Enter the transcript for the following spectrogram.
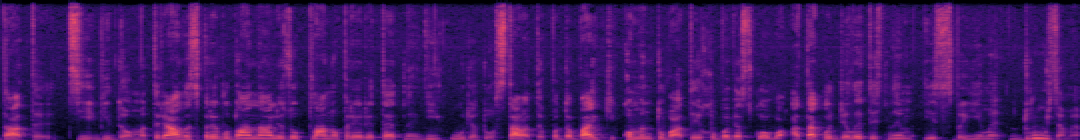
переглядати ці відеоматеріали з приводу аналізу плану пріоритетних дій уряду, ставити вподобайки, коментувати їх обов'язково, а також ділитись ним із своїми друзями.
